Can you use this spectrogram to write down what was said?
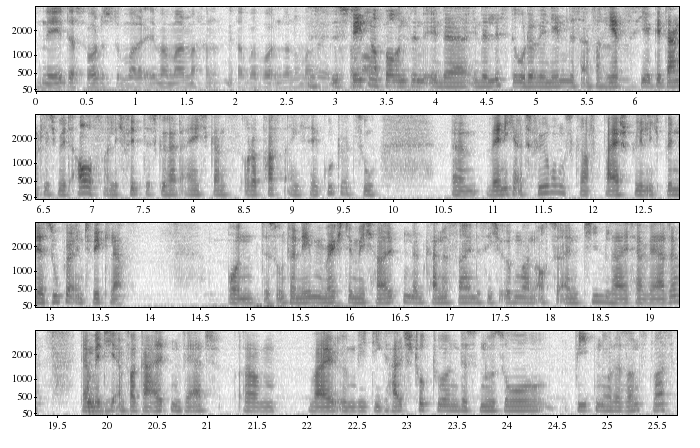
Nee, das wolltest du mal immer mal machen, aber wollten wir nochmal Es, es steht noch bei uns in, in, der, in der Liste oder wir nehmen das einfach jetzt hier gedanklich mit auf, weil ich finde, das gehört eigentlich ganz oder passt eigentlich sehr gut dazu. Ähm, wenn ich als Führungskraft, Beispiel, ich bin der Superentwickler und das Unternehmen möchte mich halten, dann kann es sein, dass ich irgendwann auch zu einem Teamleiter werde, damit ich einfach gehalten werde, ähm, weil irgendwie die Gehaltsstrukturen das nur so bieten oder sonst was.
